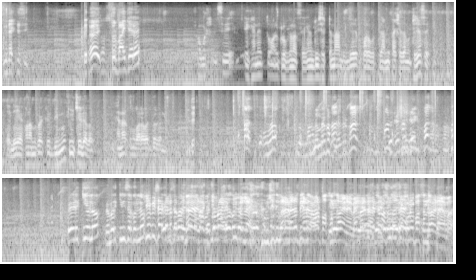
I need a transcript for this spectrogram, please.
আমি দেখতেছি। এই তোর বাইকে রে? সমস্যা হয়েছে এখানে তো অনেক লোকজন আছে। এখানে দুই সেটটা না দিলে পরবর্তী আমি ফাঁসে যাব ঠিক আছে? তাহলে এখন আমি কয়েকটা দিব তুমি চলে যাও। এখানে আর কোনো বাড়াবার দরকার নেই মেম্বার মার, মার, মার, মার, মার। এটা কি হলো মেম্বার কি বিচার করল কি বিচার করলে তো বুঝতে পারব। তোমরা এটা কি করলে? পুলিশে দিল মেম্বারের বিচার আমার পছন্দ হয় না ভাই মেম্বারের বিচার পছন্দ হয়েছে? কোনো পছন্দ হয় না আমার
